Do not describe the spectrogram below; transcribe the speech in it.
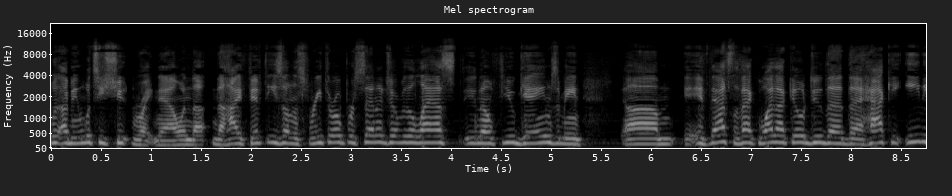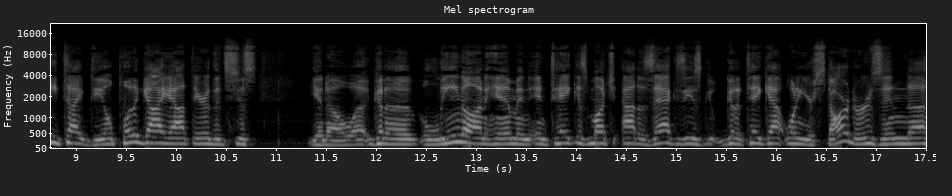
I mean, what's he shooting right now in the, in the high 50s on his free throw percentage over the last, you know, few games? I mean, Um, if that's the fact, why not go do the the hacky Edey type deal? Put a guy out there that's just you know, uh, gonna lean on him and, and take as much out of Zach as he's gonna take out one of your starters and, uh,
